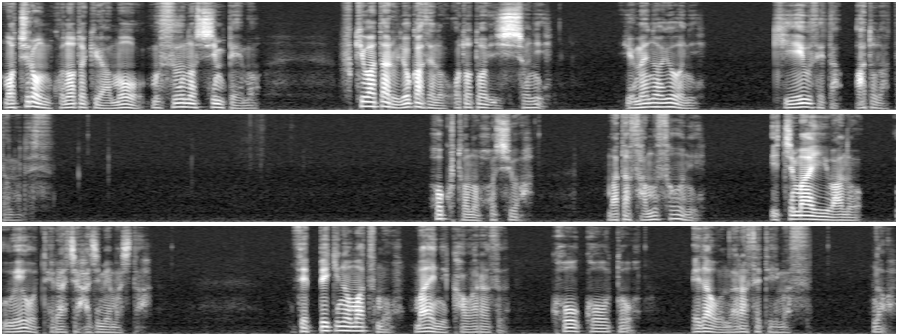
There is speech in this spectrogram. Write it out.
もちろんこの時はもう無数の新兵も吹き渡る夜風の音と一緒に夢のように消え失せた後だったのです。北斗の星はまた寒そうに一枚岩の上を照らし始めました。絶壁の松も前に変わらず高々と枝を鳴らせています。が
